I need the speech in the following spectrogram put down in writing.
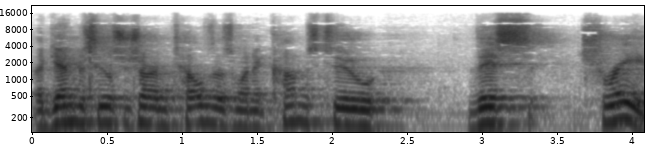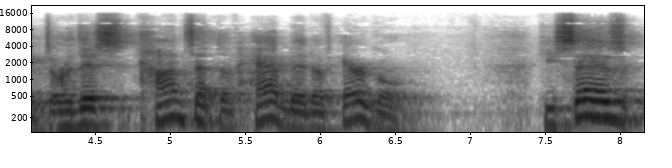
Again, Mesilas Yesharim tells us when it comes to this trait or this concept of habit of Hergel, he says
